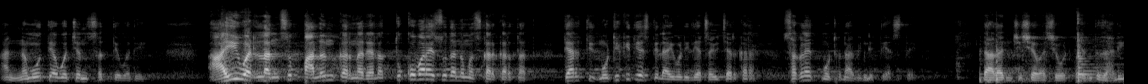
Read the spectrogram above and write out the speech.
आणि नमोत्या वचन सत्यवदे. आई वडिलांचं पालन करणाऱ्याला तुकोबाराय सुद्धा नमस्कार करतात. त्यात ती मोठी किती असतील आई वडील याचा विचार करा. सगळ्यात मोठं नाविन्य ते असते. दादांची सेवा शेवटपर्यंत झाली.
